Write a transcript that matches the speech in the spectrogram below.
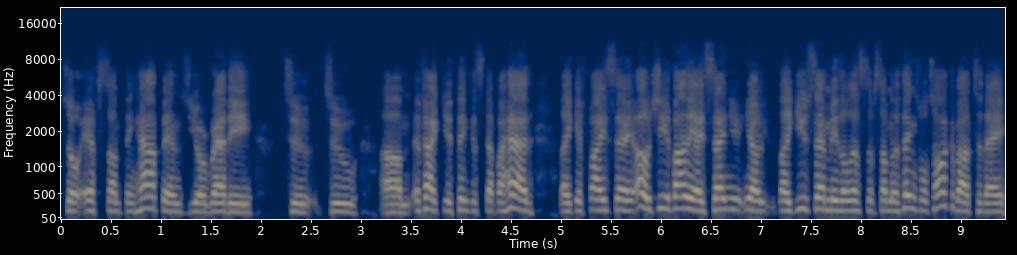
So if something happens, you're ready to to um, in fact you think a step ahead like if i say oh giovanni i sent you you know like you send me the list of some of the things we'll talk about today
